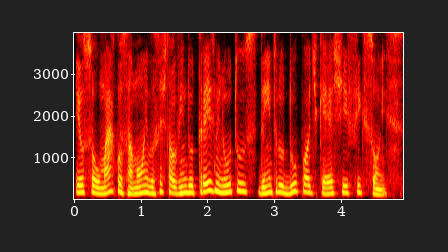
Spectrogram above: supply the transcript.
Eu sou o Marcos Ramon e você está ouvindo 3 minutos dentro do podcast Ficções.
